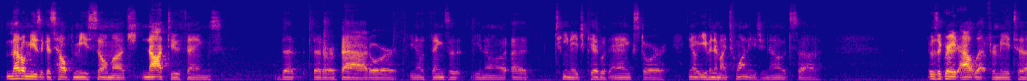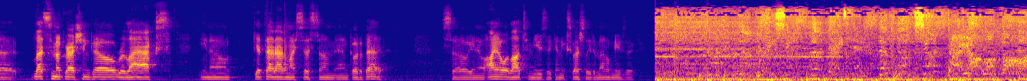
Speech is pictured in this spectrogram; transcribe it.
metal music has helped me so much not do things that that are bad or you know things that you know a, a teenage kid with angst or you know even in my 20s you know it's uh it was a great outlet for me to let some aggression go relax you know get that out of my system and go to bed. So you know i owe a lot to music and especially to metal music Just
